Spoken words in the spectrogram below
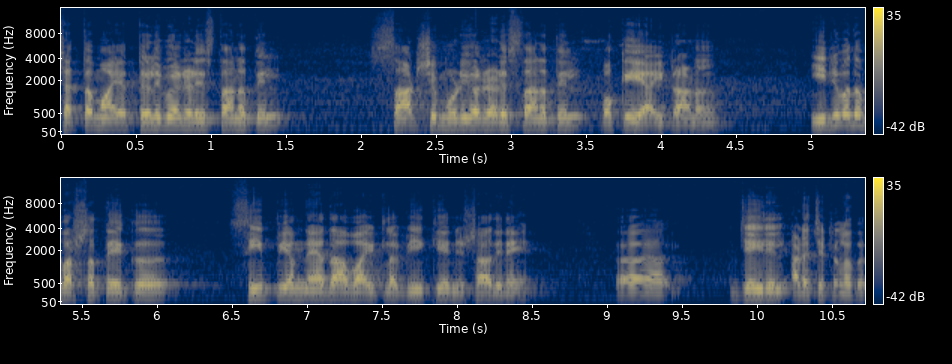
ശക്തമായ തെളിവുകളുടെ അടിസ്ഥാനത്തിൽ സാക്ഷിമൊഴികളുടെ അടിസ്ഥാനത്തിൽ ഒക്കെയായിട്ടാണ് ഇരുപത് വർഷത്തേക്ക് സി പി എം നേതാവായിട്ടുള്ള വി കെ നിഷാദിനെ ജയിലിൽ അടച്ചിട്ടുള്ളത്.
